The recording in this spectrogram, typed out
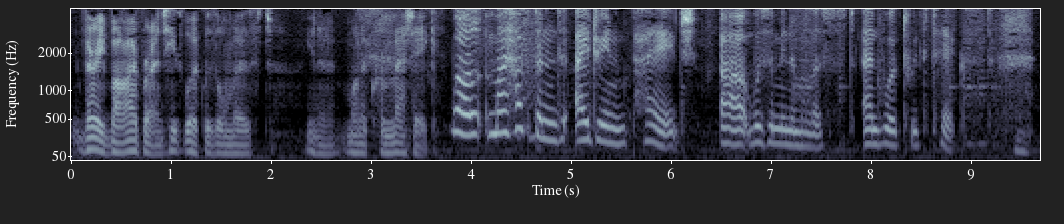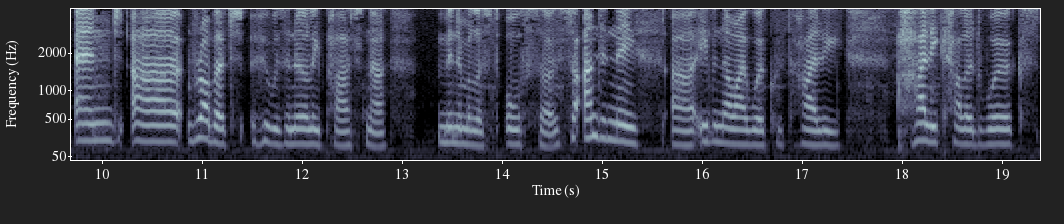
very vibrant. His work was almost you know, monochromatic. Well, my husband, Adrian Page, uh, was a minimalist and worked with text. And uh, Robert, who was an early partner, minimalist also. So underneath, uh, even though I work with highly, highly coloured works,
